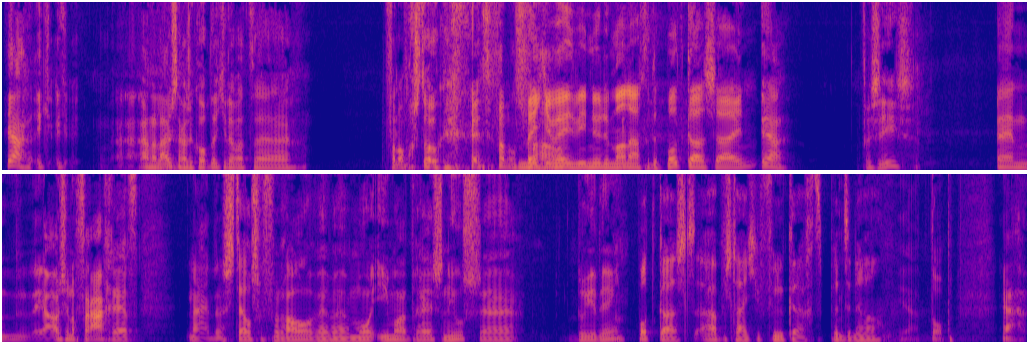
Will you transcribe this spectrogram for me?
ja, ik, ik, aan de luisteraars, ik hoop dat je er wat eh, van opgestoken hebt van ons Een beetje verhaal. weet wie nu de mannen achter de podcast zijn. Ja, precies. En ja, als je nog vragen hebt, nou, dan stel ze vooral. We hebben een mooi e-mailadres. Niels, eh, doe je ding. Een podcast, apenstaatje vuurkracht.nl. Ja, top. Ja,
